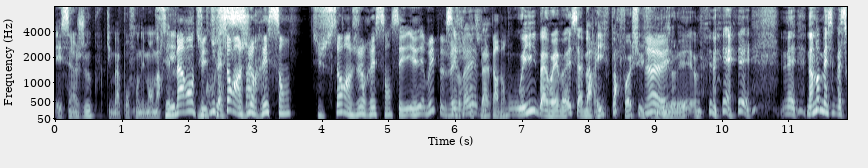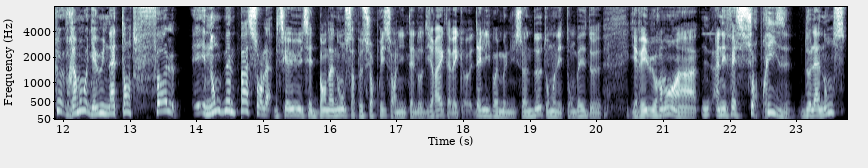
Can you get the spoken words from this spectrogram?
Et c'est un jeu qui m'a profondément marqué. c'est marrant, Du tu, coup, tu la sors un jeu récent. tu sors un jeu récent. C'est oui, c'est vrai. Continue, bah, pardon. Oui, bah ouais, ouais, ça m'arrive parfois. Je suis, je suis ouais. désolé. mais, mais- non, non, mais c'est parce que vraiment, il y a eu une attente folle. Et non, même pas sur la. Parce qu'il y a eu cette bande-annonce un peu surprise sur Nintendo Direct avec euh, Deadly Premonition 2. Tout le monde est tombé de. Il y avait eu vraiment un, effet surprise de l'annonce.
